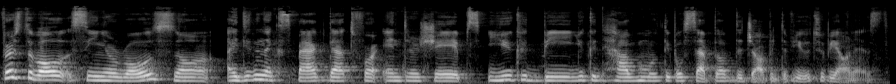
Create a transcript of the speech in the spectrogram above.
First of all, senior roles. So I didn't expect that for internships you could be you could have multiple steps of the job interview. To be honest,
